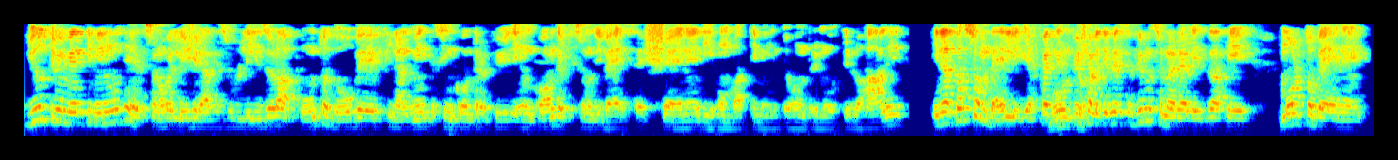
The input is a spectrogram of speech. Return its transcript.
Gli ultimi 20 minuti sono quelli girati sull'isola appunto dove finalmente si incontra il figlio di Hong Kong e ci sono diverse scene di combattimento contro i mostri locali in realtà sono belli gli effetti molto. speciali di questo film sono realizzati molto bene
